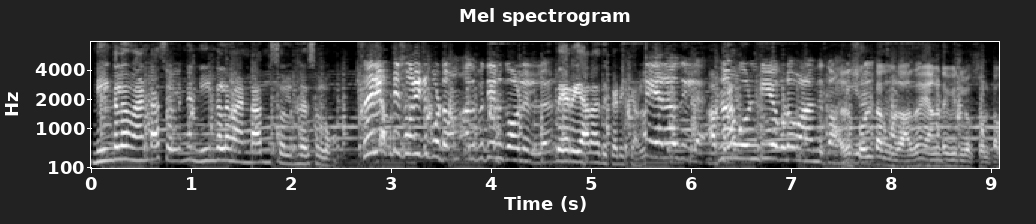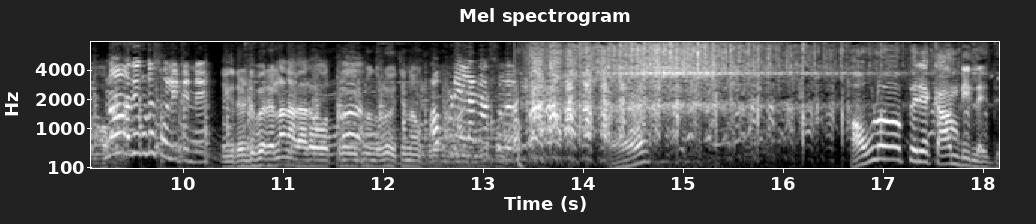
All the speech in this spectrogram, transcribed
நீங்களும் வேண்டாம் சொல்லுங்க நீங்களும் வேண்டாம்னு சொல்லுங்க சொல்லுவோம். சரி அப்படி சொல்லிட்டு போட்டோம். அதை பத்தி எனக்கு கவலை இல்ல. வேற யாராவது கிடைக்கும் யாராவது இல்ல. நான் ஒண்டியா கூட வாழ்ந்து அதை சொல்லிட்டாங்க மேடம் அதான் என்கிட்ட வீட்டுல சொல்லிட்டாங்க. நான் அதை கூட சொல்லிட்டேனே. நீங்க ரெண்டு பேரும் எல்லாம் நான் வேற ஒருத்தர் வீட்டுல வந்து கூட வச்சு நான் அப்படி எல்லாம் நான் சொல்லல. அவ்வளோ பெரிய காமெடி இல்ல இது.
